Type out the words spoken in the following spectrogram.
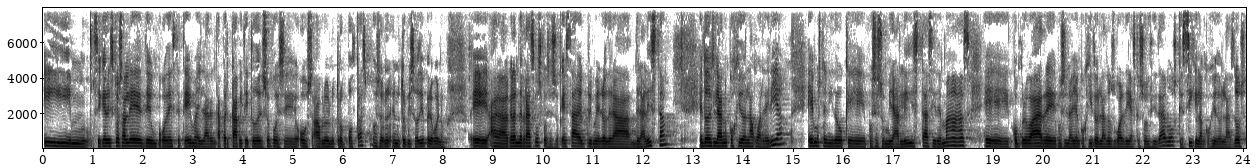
Y mm, si queréis que os hable de un poco de este tema y la renta per cápita y todo eso, pues eh, os hablo en otro podcast, o en otro episodio, pero bueno, eh, a grandes rasgos, pues eso, que está el primero de la, de la lista. Entonces le han cogido en la guardería. Hemos tenido que, pues eso, mirar listas y demás, eh, comprobar eh, pues si lo habían cogido en las dos guarderías que solicitamos, que sí que lo han cogido en las dos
